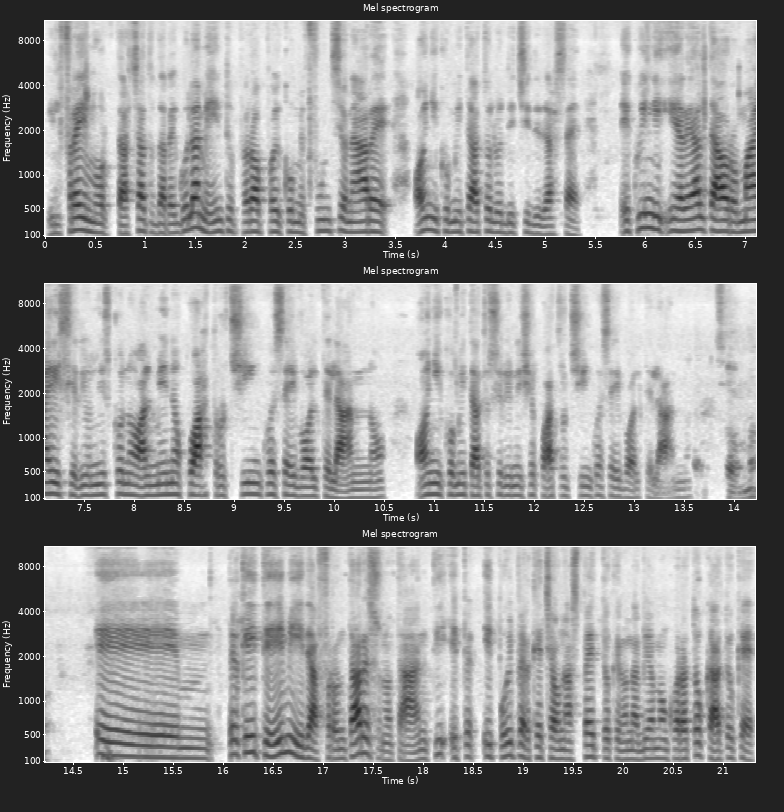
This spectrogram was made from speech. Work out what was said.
il framework tracciato dal regolamento, però poi come funzionare ogni comitato lo decide da sé. E quindi in realtà ormai si riuniscono almeno 4, 5, 6 volte l'anno. Ogni comitato si riunisce 4, 5, 6 volte l'anno. Insomma. E, ehm, perché i temi da affrontare sono tanti e, per, e, poi perché c'è un aspetto che non abbiamo ancora toccato che è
